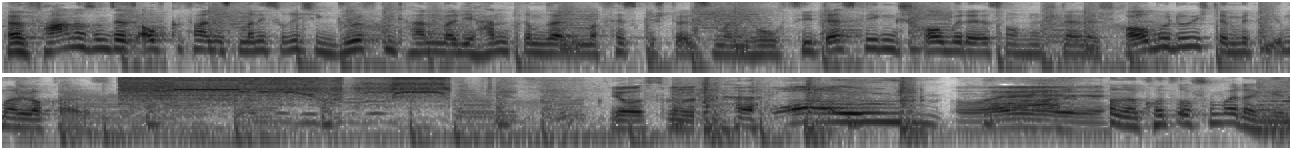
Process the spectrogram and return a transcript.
Beim Fahren ist uns jetzt aufgefallen, dass man nicht so richtig driften kann, weil die Handbremse halt immer festgestellt ist, wenn man die hochzieht. Deswegen schrauben wir da jetzt noch eine schnelle Schraube durch, damit die immer locker ist. Ja, was drin? Oh, ey. Und dann konnte es auch schon weitergehen.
